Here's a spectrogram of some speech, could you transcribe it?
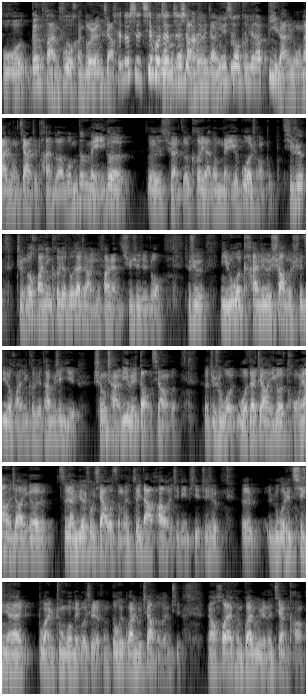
我我跟反复很多人讲，全都是气候政治是吧？反复人讲，因为气候科学它必然容纳这种价值判断，我们的每一个。呃，选择科研的每一个过程，不，其实整个环境科学都在这样一个发展趋势之中。就是你如果看这个上个世纪的环境科学，他们是以生产力为导向的。呃，就是我我在这样一个同样的这样一个资源约束下，我怎么最大化我的 GDP？这是呃，如果是七十年代，不管是中国、美国学者，可能都会关注这样的问题。然后后来可能关注人的健康。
